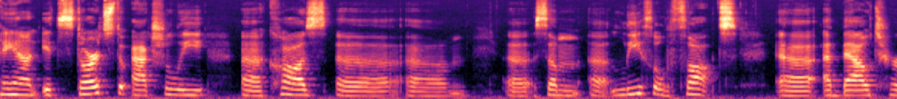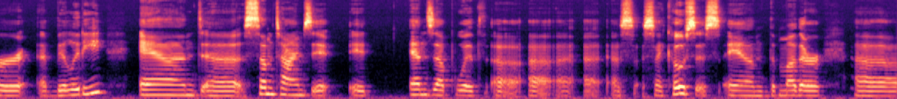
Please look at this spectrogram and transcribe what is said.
and it starts to actually uh, cause uh, um, uh, some uh, lethal thoughts uh, about her ability, and sometimes it, it ends up with a, a, a, psychosis, and the mother uh,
